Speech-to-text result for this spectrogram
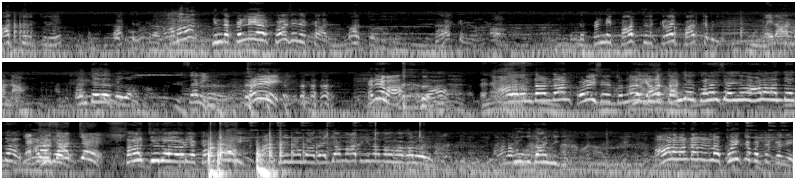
பார்த்திருக்கிறேன். பார்த்திருக்கிறாய். ஆனால் இந்த பெண்ணை யார் கொலை செய்திருக்கிறாய் பார்க்கவில்லை. பார்க்கவில்லை. இந்த பெண்ணை பார்த்திருக்கிறாய் பார்க்கவில்லை. உண்மைதான் மன்னா. சரி. சரி. கதிரவா? ஆளவன் தான் கொலை செய்ய சொன்னால் யார் தங்கை கொலை செய்த ஆள வந்ததால் என்ன சாட்சி சாட்சி? அவருடைய கண்ணாடி. மாத்திக்கினாமா, வைக்க மாத்திக்கினாமா, மகளோய். தூக்குதான் இன்னைக்கு. ஆளவன் தான் எல்லாம் பொறிக்கப்பட்டிருக்கிறது.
